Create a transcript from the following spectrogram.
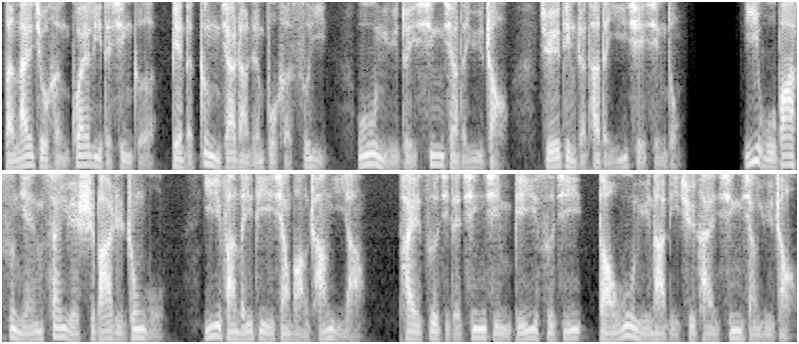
本来就很乖戾的性格变得更加让人不可思议。巫女对星象的预兆决定着他的一切行动。一五八四年三月十八日中午，伊凡雷帝像往常一样。派自己的亲信别伊斯基到巫女那里去看星象预兆。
